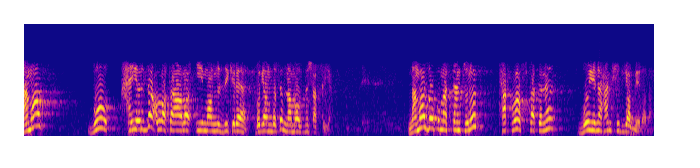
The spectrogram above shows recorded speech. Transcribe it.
Namoz bu qayerda alloh taolo iymonni zikri bo'lgan bo'lsa namozni shart qilgan. Namoz o'qimasdan turib taqvo sifatini bo'yini ham hidga olmaydi odam.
